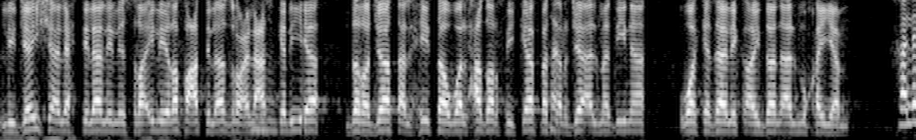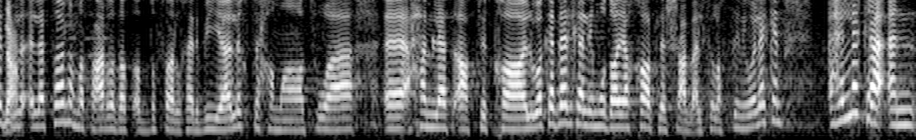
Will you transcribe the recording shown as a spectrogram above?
لجيش الاحتلال الإسرائيلي. رفعت الأذرع العسكرية درجات الحيطة والحذر في كافة طيب. أرجاء المدينة وكذلك أيضا المخيم. خالد نعم. لطالما تعرضت الضفة الغربية لاقتحامات وحملات اعتقال وكذلك لمضايقات للشعب الفلسطيني ولكن هل لك أن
